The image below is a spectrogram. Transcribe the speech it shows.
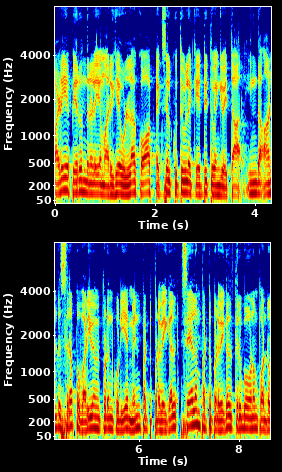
பழைய பேருந்து நிலையம் அருகே உள்ள கோஆப்டெக்ஸில் குத்துவிளக்கேற்றி துவங்கி வைத்தார். இந்த ஆண்டு சிறப்பு வடிவமைப்புடன் கூடிய மென் பட்டுப்புடவைகள் சேலம் பட்டுப்புடவைகள் திருபுவனம் போன்ற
